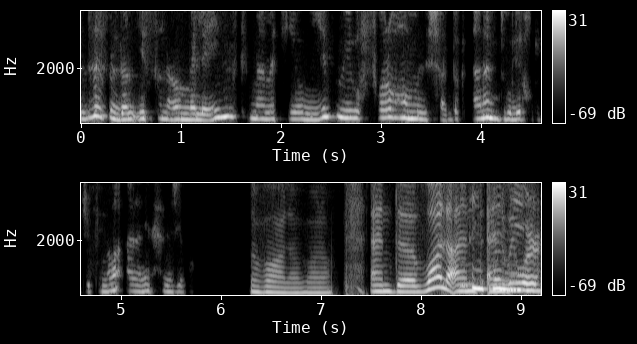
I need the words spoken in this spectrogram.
بزاف بلدان يصنعوا ملايين الكمامات يوميا ويوفروهم للشعب دوك أنا من الدول يخرجوا كمامات أنا مين حنجيبها voilà voilà and uh, voila and and we were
